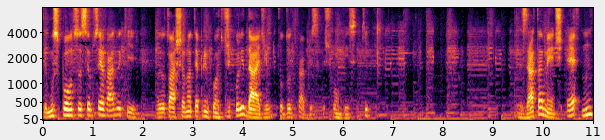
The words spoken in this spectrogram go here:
Temos pontos a ser observado aqui mas eu tô achando até por enquanto de qualidade. Eu tô doido para ver, deixa eu ver isso aqui. Exatamente, é um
